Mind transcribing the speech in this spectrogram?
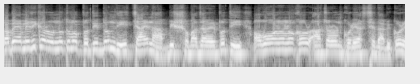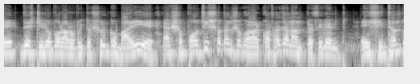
তবে আমেরিকার অন্যতম প্রতিদ্বন্দ্বী চায়না বিশ্ববাজারের প্রতি অবমাননাকর আচরণ করে আসছে দাবি করে দেশটির ওপর আরোপিত শুল্ক বাড়িয়ে একশো পঁচিশ শতাংশ করার কথা জানান প্রেসিডেন্ট। এই সিদ্ধান্ত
